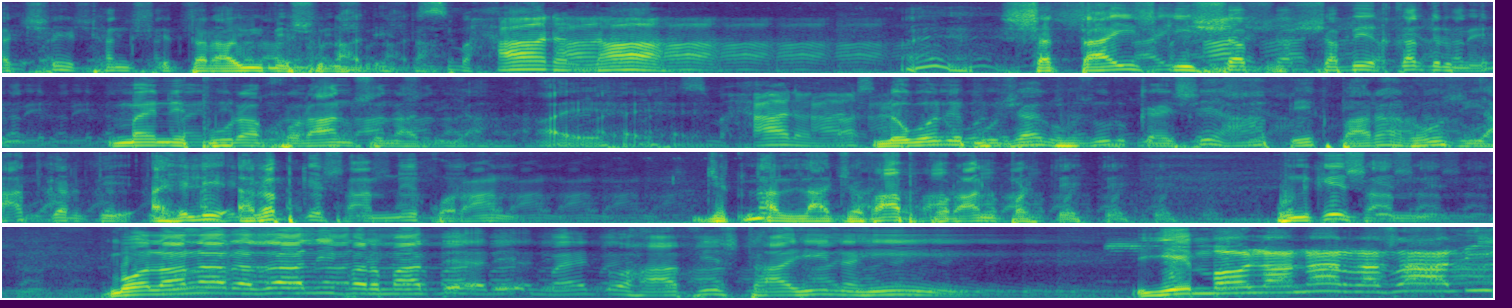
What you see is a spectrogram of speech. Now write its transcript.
अच्छे ढंग से तरावी में सुना देता। सत्ताईस की शब शब कद्र में मैंने पूरा कुरान सुना दिया। आए है लोगों ने पूछा हुजूर कैसे आप एक पारा रोज याद करते? अहले अरब के सामने कुरान। जितना लाजवाब कुरान पढ़ते थे उनके सामने। मौलाना रजा अली फरमाते अरे मैं तो हाफिज था ही नहीं। ये मौलाना रजा अली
